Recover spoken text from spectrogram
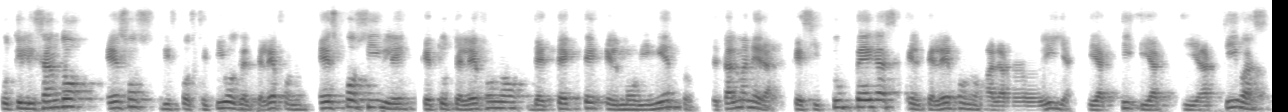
Utilizando esos dispositivos del teléfono, es posible que tu teléfono detecte el movimiento, de tal manera que si tú pegas el teléfono a la rodilla y, y, y activas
